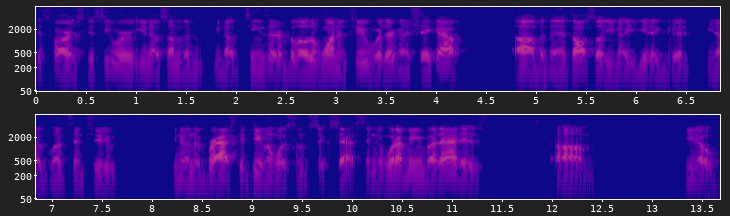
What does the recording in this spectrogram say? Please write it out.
as far as to see where you know some of the you know teams that are below the one and two where they're going to shake out. Uh, but then it's also you know you get a good you know glimpse into you know Nebraska dealing with some success. And what I mean by that is, um, you know,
